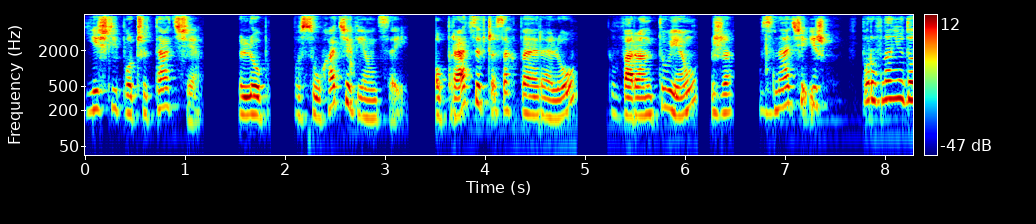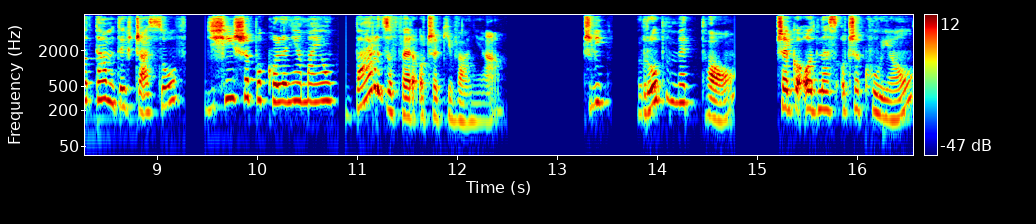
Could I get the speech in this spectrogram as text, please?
Jeśli poczytacie lub posłuchacie więcej o pracy w czasach PRL-u, gwarantuję, że uznacie, iż w porównaniu do tamtych czasów dzisiejsze pokolenia mają bardzo fair oczekiwania. Czyli róbmy to, czego od nas oczekują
